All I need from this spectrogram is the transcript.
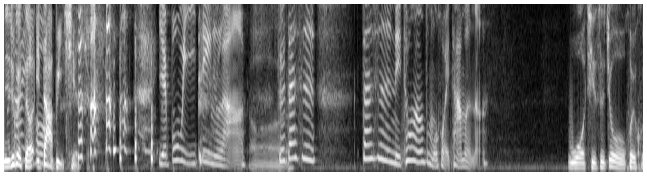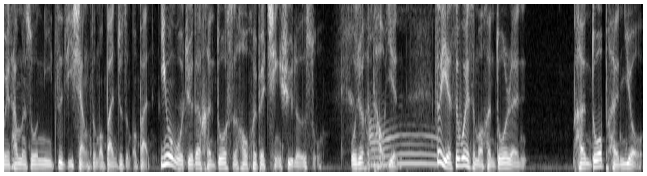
你就可以得到一大笔钱。也不一定啦。对，但是但是你通常怎么回他们呢？我其实就会回他们说：“你自己想怎么办就怎么办。”因为我觉得很多时候会被情绪勒索，我觉得很讨厌。Oh. 这也是为什么很多人、很多朋友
